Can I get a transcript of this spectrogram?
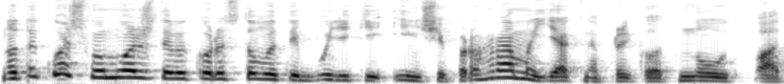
але також ви можете використовувати будь-які інші програми, як, наприклад, Notepad++,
